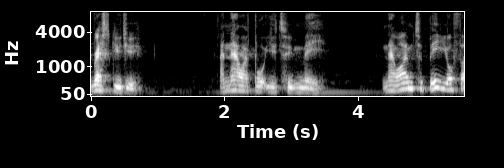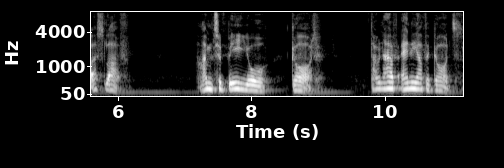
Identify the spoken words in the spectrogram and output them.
rescued you. And now I've brought you to me. Now I'm to be your first love. I'm to be your God. Don't have any other gods.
